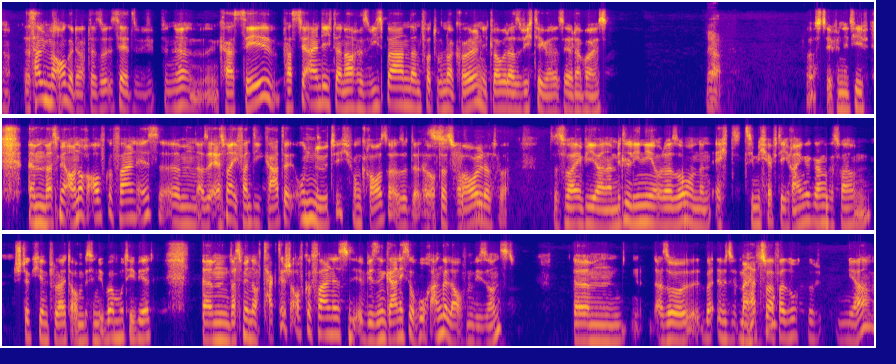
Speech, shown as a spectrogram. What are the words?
ja, das habe ich mir auch gedacht. Also ist ja jetzt, ne, KSC passt ja eigentlich, danach ist Wiesbaden, dann Fortuna Köln. Ich glaube, das ist wichtiger, dass er dabei ist. Ja. Das ist definitiv. Ähm, was mir auch noch aufgefallen ist, ähm, also erstmal, ich fand die Karte unnötig von Krause, also das, das auch das Foul, das war, das war irgendwie an der Mittellinie oder so und dann echt ziemlich heftig reingegangen. Das war ein Stückchen vielleicht auch ein bisschen übermotiviert. Ähm, was mir noch taktisch aufgefallen ist, wir sind gar nicht so hoch angelaufen wie sonst. Ähm, also man hat zwar versucht, ja,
